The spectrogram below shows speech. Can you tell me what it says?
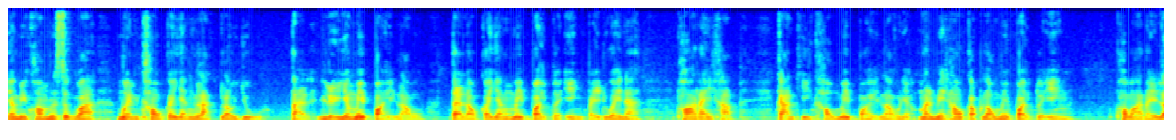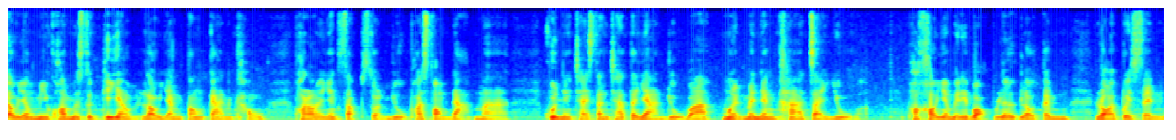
ยังมีความรู้สึกว่าเหมือนเขาก็ยังรักเราอยู่ แต่หรือยังไม่ปล่อยเรา แต่เราก็ยังไม่ปล่อยตัวเองไปด้วยนะ เพราะอะไรครับ การที่เขาไม่ปล่อยเราเนี่ยมันไม่เท่ากับเราไม่ปล่อยตัวเอง เพราะว่าอะไรเรายังมีความรู้สึกที่ยังเรายังต้องการเขา เพราะเรายังสับสนอยู่เพราะสองดาบมา คุณยังใช้สัญชาตญาณอยู่ว่าเหมือนมันยังคาใจอยู่ เพราะเขายังไม่ได้บอกเลิกเราเต็มร้อยเปอร์เซ็นต์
